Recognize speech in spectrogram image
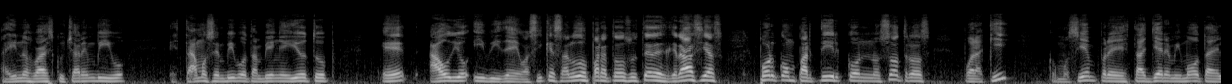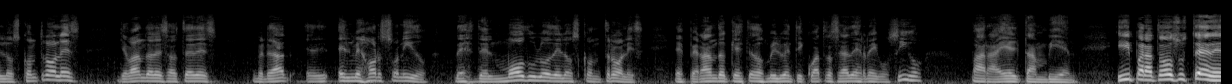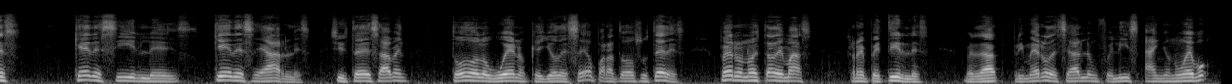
ahí nos va a escuchar en vivo. Estamos en vivo también en YouTube, eh, audio y video. Así que saludos para todos ustedes. Gracias por compartir con nosotros por aquí. Como siempre está Jeremy Mota en los controles, llevándoles a ustedes, ¿verdad? El, mejor sonido desde el módulo de los controles, esperando que este 2024 sea de regocijo para él también. Y para todos ustedes, ¿qué decirles? ¿Qué desearles? Si ustedes saben todo lo bueno que yo deseo para todos ustedes. Pero no está de más repetirles, ¿verdad? Primero desearle un feliz año nuevo.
